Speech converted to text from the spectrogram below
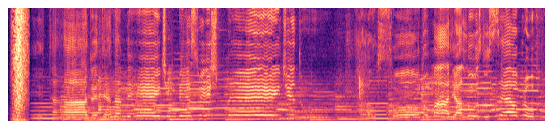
Eternamente em berço esplêndido a luz do céu profundo.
